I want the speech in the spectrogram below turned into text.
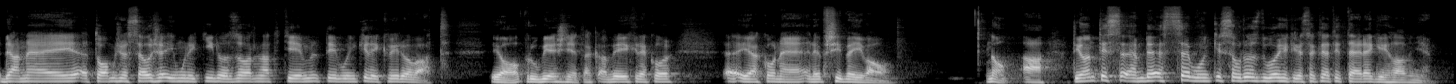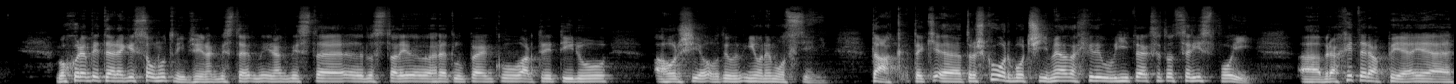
daný tom, že selže imunitní dozor nad tím ty buňky likvidovat. Jo, průběžně, tak aby jich jako, jako ne, nepřibýval. No a tyhle ty MDSC buňky jsou dost důležité, respektive ty T-regy hlavně. Mimochodem ty regy jsou nutný, že jinak byste, jinak byste dostali hned lupenku, artritidu a horší autoimunní onemocnění. Tak, teď eh, trošku odbočíme a za chvíli uvidíte, jak se to celý spojí. Eh, brachyterapie je,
